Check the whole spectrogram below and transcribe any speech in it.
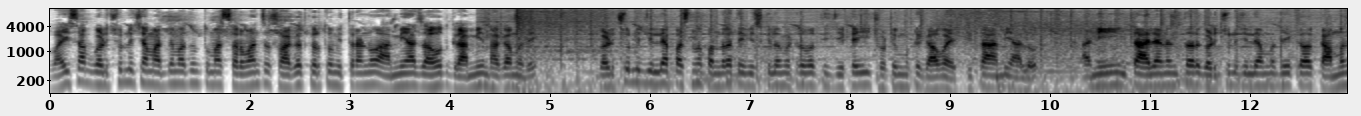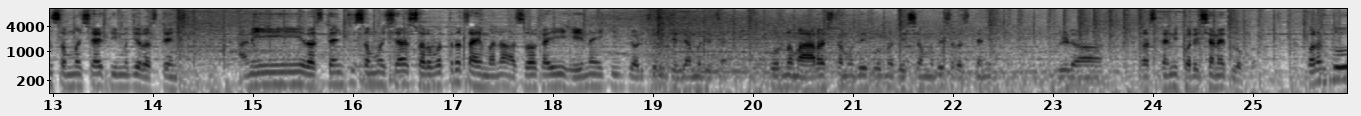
वाईसाब गडचिरोलीच्या माध्यमातून तुम्हा सर्वांचं स्वागत करतो. मित्रांनो आम्ही आज आहोत ग्रामीण भागामध्ये. गडचिरोली जिल्ह्यापासून पंधरा ते वीस किलोमीटरवरती जे काही छोटे मोठे गाव आहेत तिथं आम्ही आलो. आणि इथं आल्यानंतर गडचिरोली जिल्ह्यामध्ये एक कामन समस्या आहे ती म्हणजे रस्त्यांची. आणि रस्त्यांची समस्या सर्वत्रच आहे म्हणा असं काही हे नाही की गडचिरोली जिल्ह्यामध्येच आहे. पूर्ण महाराष्ट्रामध्ये पूर्ण देशामध्येच रस्त्यांनी बीड रस्त्यांनी परेशान आहेत लोक. परंतु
